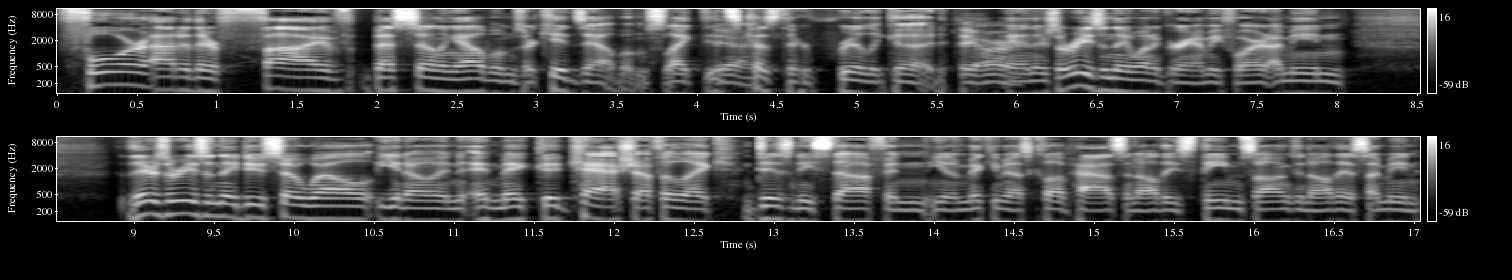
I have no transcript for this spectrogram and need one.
four out of their five best-selling albums are kids' albums. Like it's Yeah. because they're really good. They are. and there's a reason they won a Grammy for it. I mean, there's a reason they do so well, you know, and, and make good cash off of like Disney stuff and you know Mickey Mouse Clubhouse and all these theme songs and all this. I mean,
